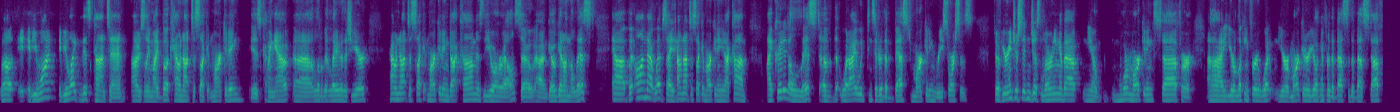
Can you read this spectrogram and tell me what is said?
Well, if you want, if you like this content, obviously my book "How Not to Suck at Marketing" is coming out uh, a little bit later this year how not to suck at marketing.com is the URL. So uh, go get on the list. Uh, but on that website, how not to suck at marketing.com, I created a list of the, what I would consider the best marketing resources. So if you're interested in just learning about, you know, more marketing stuff, or uh, you're looking for what you're a marketer, you're looking for the best of the best stuff,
